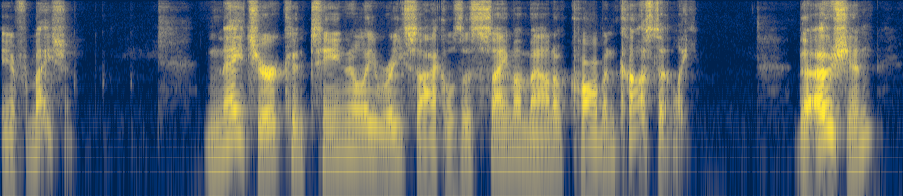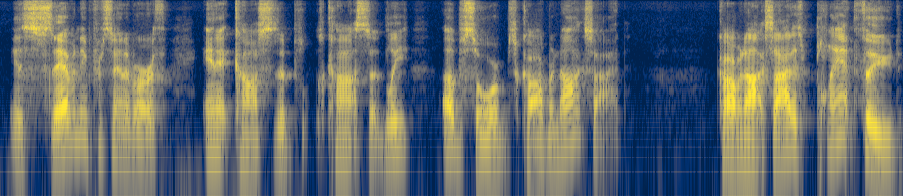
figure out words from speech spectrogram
information. Nature continually recycles the same amount of carbon constantly. The ocean is 70% of Earth and it constantly absorbs carbon dioxide. Carbon dioxide is plant food,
